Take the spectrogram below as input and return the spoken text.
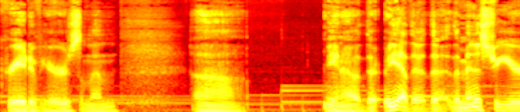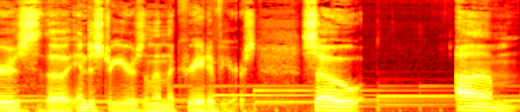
creative years and then uh, you know, the, yeah, the, the, the ministry years, the industry years, and then the creative years. So, um,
